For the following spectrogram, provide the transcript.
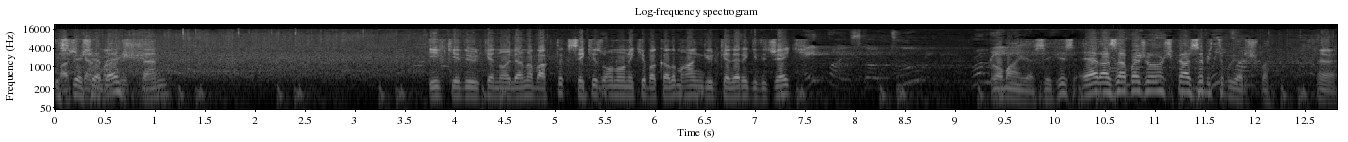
İsveç'e 5. İlk 7 ülkenin oylarına baktık. 8, 10, 12 bakalım hangi ülkelere gidecek. Romanya 8. Eğer Azerbaycan çıkarsa bitti bu yarışma. Evet.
